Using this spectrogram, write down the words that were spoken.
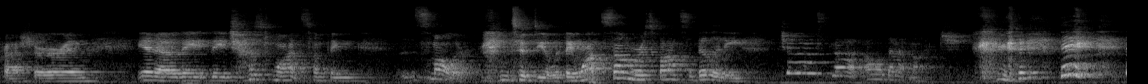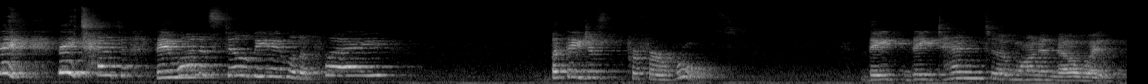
pressure and you know, they, they just want something smaller to deal with. They want some responsibility, just not all that much. they, they, they tend to, they want to still be able to play, but they just prefer rules. They, they tend to want to know what,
